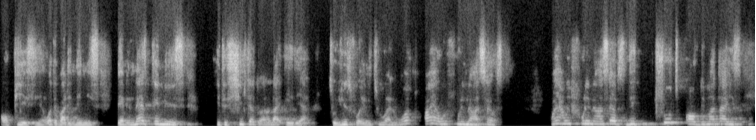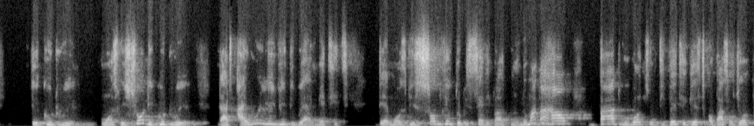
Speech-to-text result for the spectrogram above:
or PAC, and whatever the name is. Then the next thing is, it is shifted to another area to use for a little while. What, why are we fooling ourselves? Why are we fooling ourselves? The truth of the matter is the goodwill. Once we show the goodwill that I will leave it the way I met it, there must be something to be said about me. No matter how bad we want to debate against Obasanjo,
